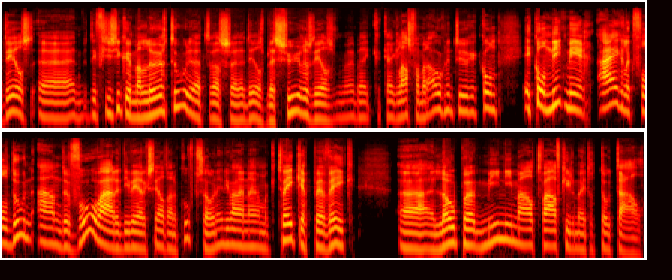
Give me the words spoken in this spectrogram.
deels de fysieke malheur toe. Dat was deels blessures, deels ik kreeg last van mijn ogen natuurlijk. Ik kon, ik kon niet meer eigenlijk voldoen aan de voorwaarden die werden gesteld aan de proefpersonen. En die waren namelijk twee keer per week lopen, minimaal 12 kilometer totaal.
